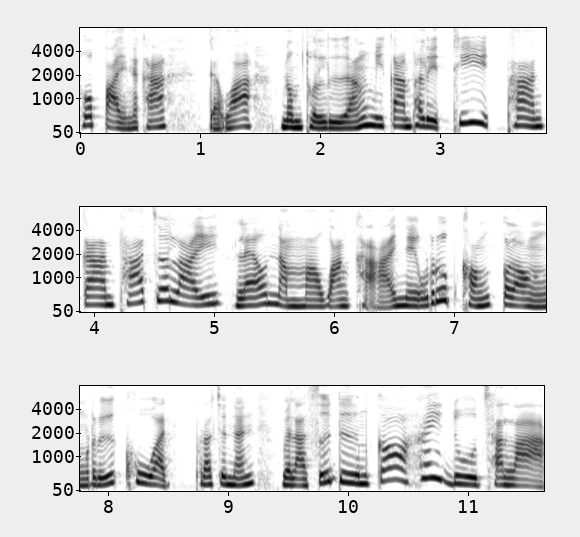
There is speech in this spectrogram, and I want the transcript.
ทั่วไปนะคะ แต่ว่านมถั่วเหลืองมีการผลิตที่ผ่านการพาสเจอร์ไรซ์แล้วนำมาวางขายในรูปของกล่องหรือขวด เพราะฉะนั้นเวลาซื้อดื่มก็ให้ดูฉลาก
